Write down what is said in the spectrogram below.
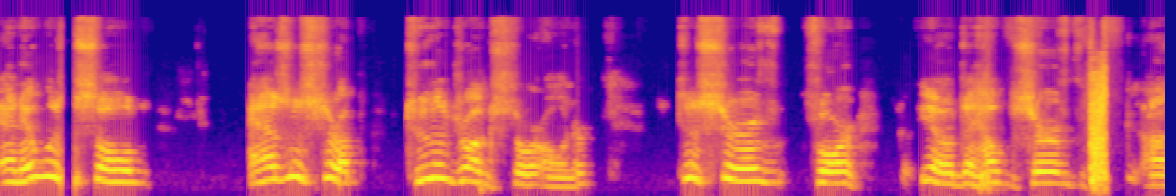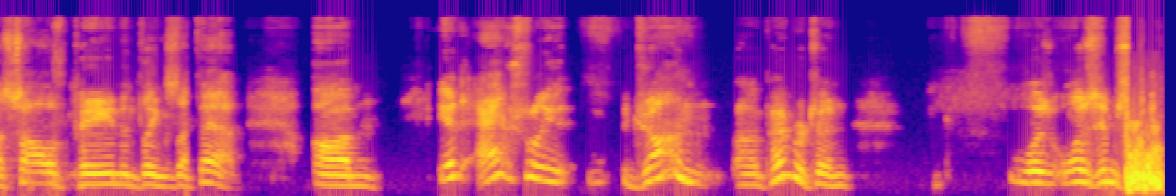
and it was sold as a syrup to the drugstore owner to serve for you know to help serve uh, solve pain and things like that. Um, it actually john uh, pemberton was was himself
